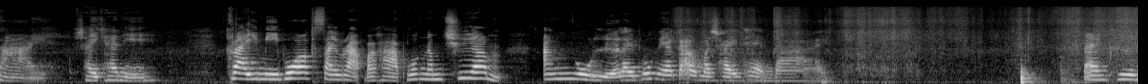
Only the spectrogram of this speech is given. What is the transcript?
ทรายใช้แค่นี้ ใครมีพวกไซรัปอะค่ะ พวกน้ำเชื่อม องุ่นหรืออะไรพวกนี้ก็เอามาใช้แทนได้ ป้งขึ้น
